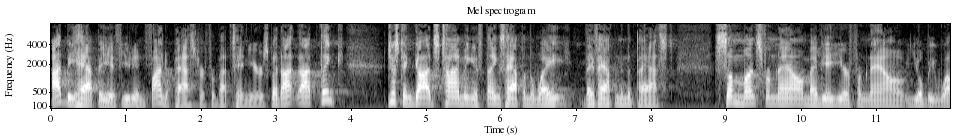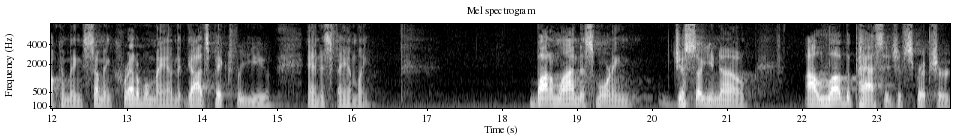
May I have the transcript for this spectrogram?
I'd be happy if you didn't find a pastor for about 10 years. But I, I think just in God's timing, if things happen the way they've happened in the past, some months from now, maybe a year from now, you'll be welcoming some incredible man that God's picked for you and his family. Bottom line this morning, just so you know, I love the passage of Scripture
